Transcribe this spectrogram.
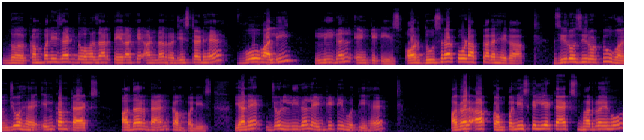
कंपनीज़ एक्ट 2013 के अंडर रजिस्टर्ड है, वो वाली लीगल एंटिटीज। और दूसरा कोड आपका रहेगा 0021 जो है income tax other than companies. यानी जो लीगल एंटिटी होती है, अगर आप कंपनीज़ के लिए टैक्स भर रहे हो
